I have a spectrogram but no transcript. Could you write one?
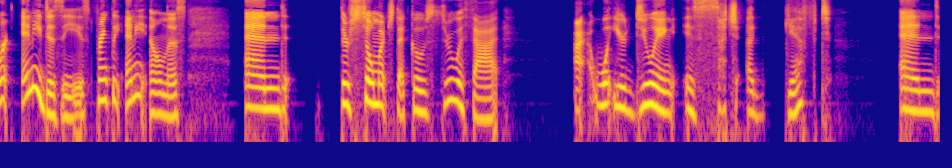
or any disease, frankly any illness, and there's so much that goes through with that. I, what you're doing is such a gift and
